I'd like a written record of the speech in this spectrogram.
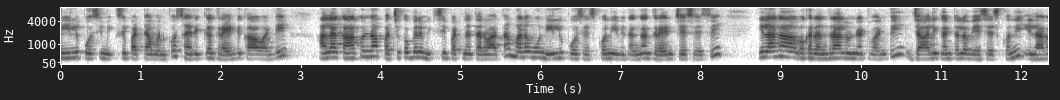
నీళ్ళు పోసి మిక్సీ పట్టామనుకో సరిగ్గా గ్రైండ్ కావండి. అలా కాకుండా పచ్చి కొబ్బరి మిక్సీ పట్టిన తర్వాత మనము నీళ్ళు పోసేసుకొని ఈ విధంగా గ్రైండ్ చేసేసి ఇలాగా ఒక రంధ్రాలు ఉన్నటువంటి జాలి గంటలో వేసేసుకొని ఇలాగ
